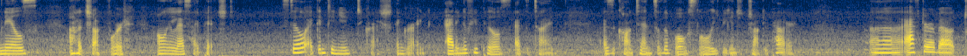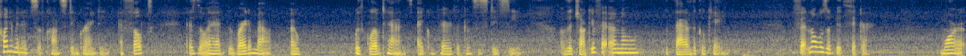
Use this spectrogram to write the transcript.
nails on a chalkboard, only less high pitched. Still, I continued to crush and grind, adding a few pills at the time as the contents of the bowl slowly began to chalky powder. Uh, after about 20 minutes of constant grinding, I felt as though I had the right amount. I, with gloved hands, I compared the consistency of the chalky fentanyl with that of the cocaine. The fentanyl was a bit thicker, more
